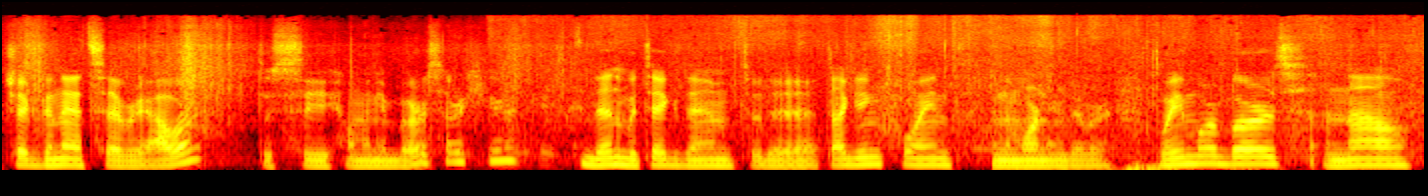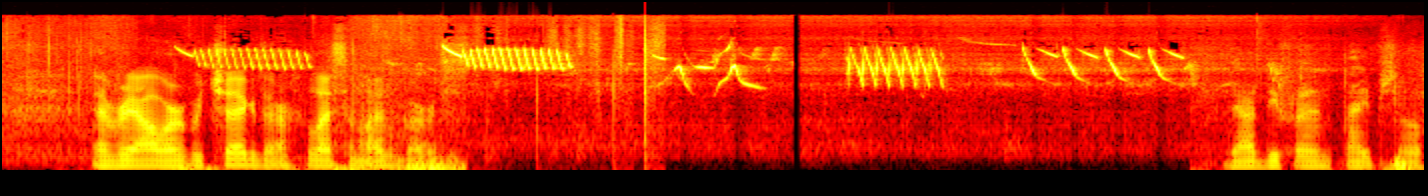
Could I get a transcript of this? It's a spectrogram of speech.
Check the nets every hour to see how many birds are here. And then we take them to the tagging point. In the morning there were way more birds and now every hour we check there are less and less birds. There are different types of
